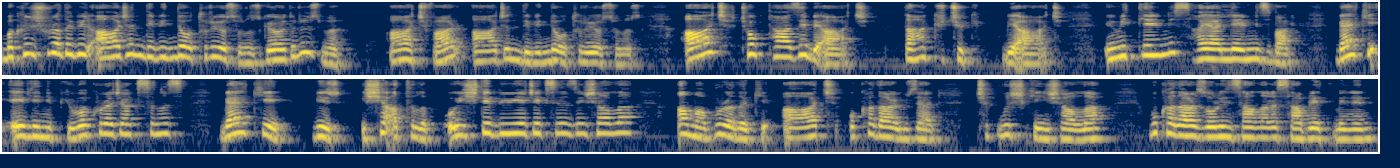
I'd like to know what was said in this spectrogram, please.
Bakın şurada bir ağacın dibinde oturuyorsunuz. Gördünüz mü? Ağaç var, ağacın dibinde oturuyorsunuz. Ağaç çok taze bir ağaç. Daha küçük bir ağaç. Ümitleriniz, hayalleriniz var. Belki evlenip yuva kuracaksınız. Belki bir işe atılıp o işte büyüyeceksiniz inşallah. Ama buradaki ağaç o kadar güzel çıkmış ki inşallah bu kadar zor insanlara sabretmenin,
